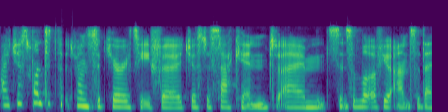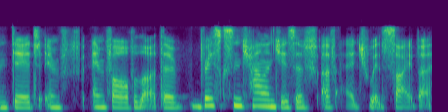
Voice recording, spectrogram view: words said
I just want to touch on security for just a second, um, since a lot of your answer then did inf- involve a lot of the risks and challenges of, of Edge with cyber.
